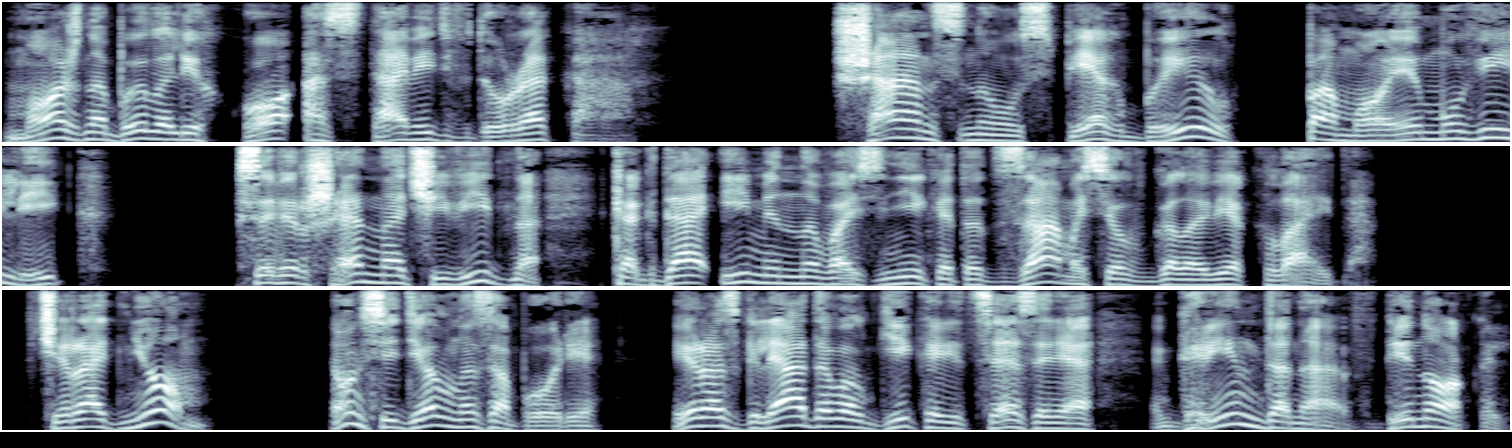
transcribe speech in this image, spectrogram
можно было легко оставить в дураках. Шанс на успех был, по-моему, велик. Совершенно очевидно, когда именно возник этот замысел в голове Клайда. Вчера днем он сидел на заборе и разглядывал Гикари Цезаря Гриндона в бинокль.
